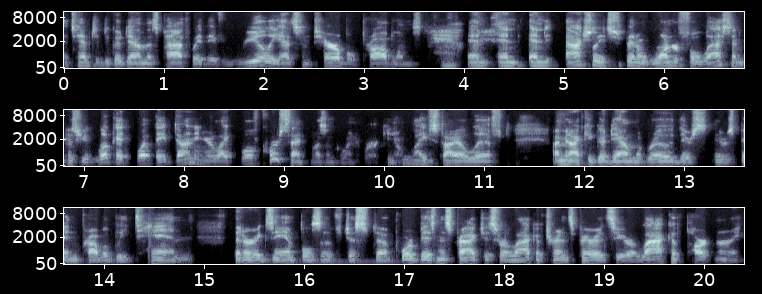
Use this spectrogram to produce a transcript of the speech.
attempted to go down this pathway, they've really had some terrible problems. And and and actually, it's been a wonderful lesson because you look at what they've done and you're like, well, of course that wasn't going to work. You know, mm-hmm. lifestyle lift. I mean, I could go down the road. There's there's been probably ten that are examples of just uh, poor business practice or lack of transparency or lack of partnering.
